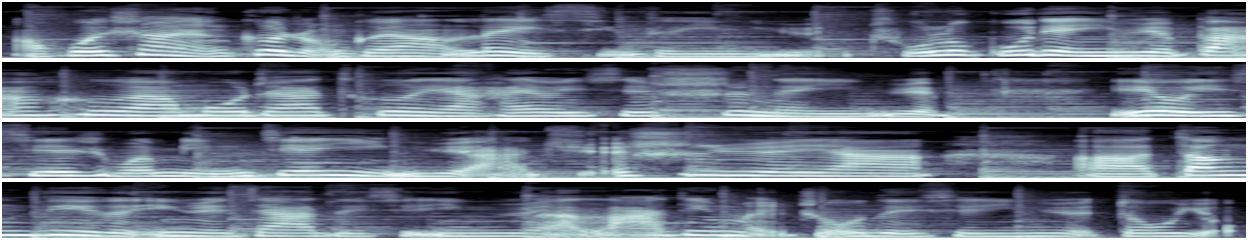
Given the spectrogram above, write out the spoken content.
啊，会上演各种各样类型的音乐，除了古典音乐，巴赫啊、莫扎特呀，还有一些室内音乐，也有一些什么民间音乐啊、爵士乐呀啊，当地的音乐家的一些音乐啊，拉丁美洲的一些音乐都有。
